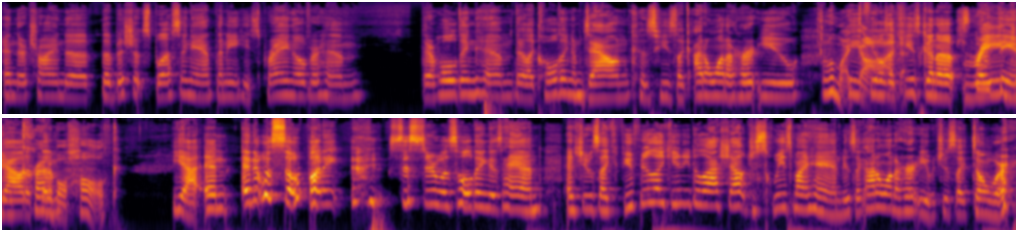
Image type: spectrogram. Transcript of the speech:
and they're trying to the bishop's blessing Anthony. He's praying over him. They're holding him. They're like holding him down because he's like, I don't want to hurt you. Oh my he god. He feels like he's gonna He's rage out Incredible at them. Hulk. Yeah, and and it was so funny. Sister was holding his hand, and she was like, "If you feel like you need to lash out, just squeeze my hand." He's like, "I don't want to hurt you," but she was like, "Don't worry,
